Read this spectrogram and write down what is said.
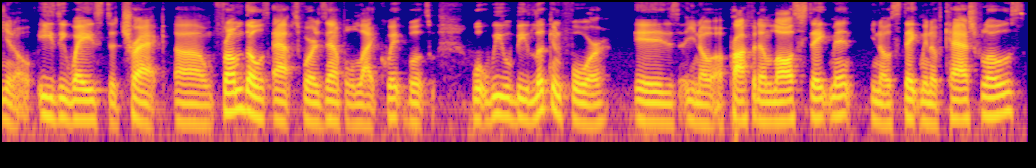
you know easy ways to track um, from those apps. For example, like QuickBooks, what we will be looking for is you know a profit and loss statement, you know statement of cash flows,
